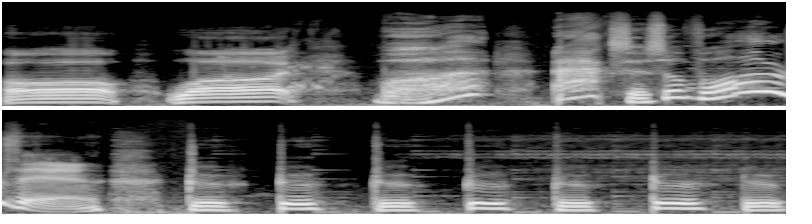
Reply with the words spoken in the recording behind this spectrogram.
Oh, what? What? Axe is evolving. Do, do, do, do, do, do, do,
